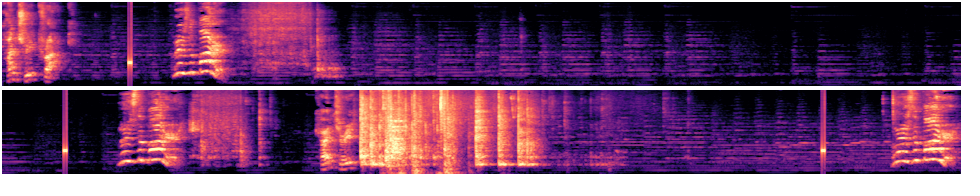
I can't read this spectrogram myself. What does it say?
Country crack. Where's the butter? Where's? Country. Where's the butter?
